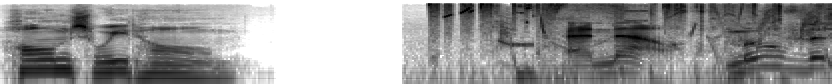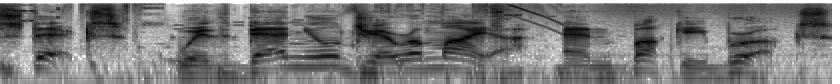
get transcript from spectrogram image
home sweet home. And now, Move the Sticks with Daniel Jeremiah and Bucky Brooks.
